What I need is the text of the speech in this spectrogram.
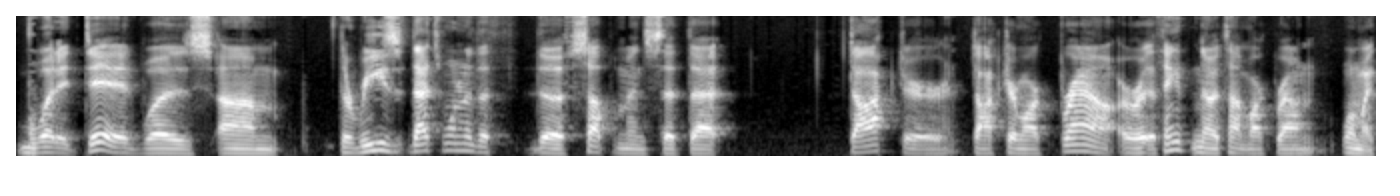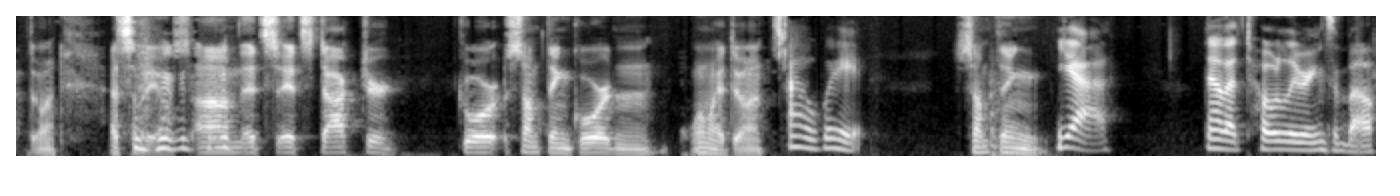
what it did was um the reason that's one of the the supplements that that doctor Dr. Mark Brown or I think no it's not Mark Brown. What am I doing? That's somebody else. um, it's it's Dr. Gor- something Gordon. What am I doing? Oh wait. Something Yeah. Now that totally rings a bell.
